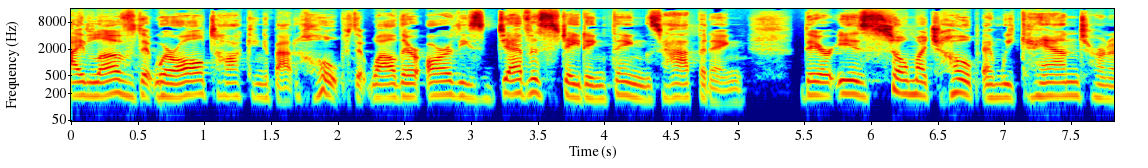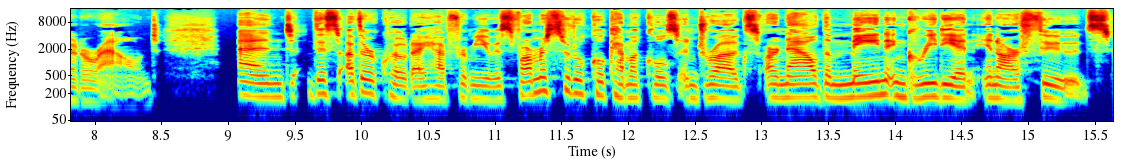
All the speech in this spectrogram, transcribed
I love that we're all talking about hope, that while there are these devastating things happening, there is so much hope and we can turn it around. And this other quote I have from you is pharmaceutical chemicals and drugs are now the main ingredient in our foods.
